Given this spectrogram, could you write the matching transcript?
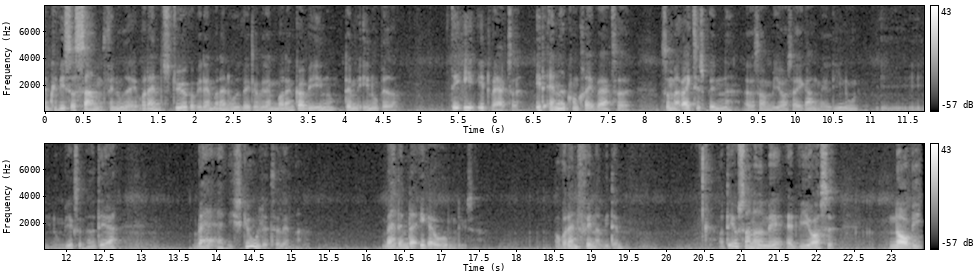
Dem kan vi så sammen finde ud af, hvordan styrker vi dem, hvordan udvikler vi dem, hvordan gør vi endnu, dem endnu bedre. Det er et værktøj. Et andet konkret værktøj, som er rigtig spændende, og som vi også er i gang med lige nu i, i nogle virksomheder, det er, hvad er de skjulte talenter? Hvad er dem, der ikke er åbenlyse? Og hvordan finder vi dem? Og det er jo sådan noget med, at vi også, når vi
